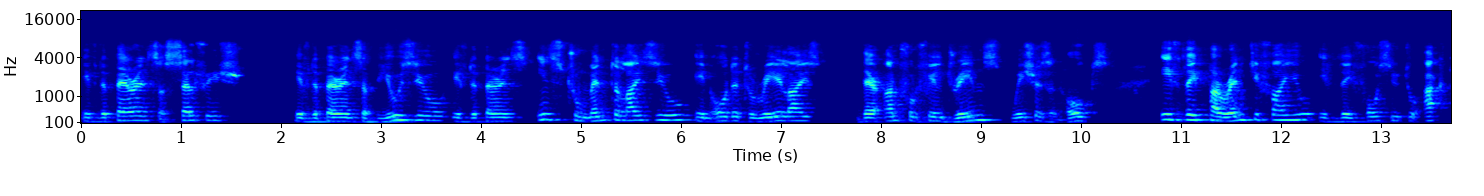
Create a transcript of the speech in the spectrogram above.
if the parents are selfish, if the parents abuse you, if the parents instrumentalize you in order to realize their unfulfilled dreams, wishes, and hopes, if they parentify you, if they force you to act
